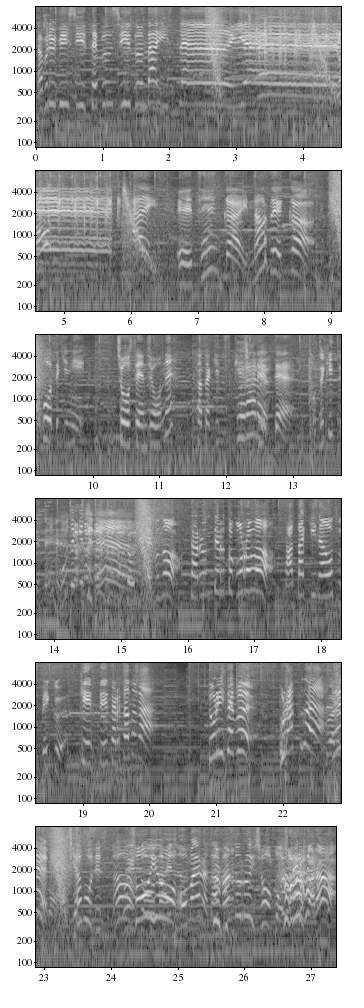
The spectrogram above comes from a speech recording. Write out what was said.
WBC セブンシーズン第一戦。イエーイ。はい、えー、前回なぜか一方的に挑戦状をね叩きつけられて。投擲ってね。投擲ってね。ドリセブのたるんでるところを叩き直すべく結成されたのがドリセブブラックだ。ね野暮ですな。そういうお前ら生ぬるい勝負をしてるから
